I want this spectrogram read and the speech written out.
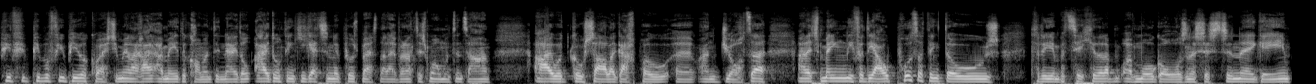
People, few people question me. Like I, I made the comment, and I don't, I don't think he gets in Liverpool's best eleven at this moment in time. I would go Salah, Gakpo, uh, and Jota, and it's mainly for the output. I think those three in particular have, have more goals and assists in their game.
